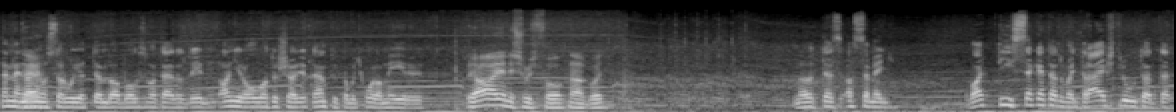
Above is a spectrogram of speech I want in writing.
Nem, mert De- nagyon szarul jöttem be a boxba, tehát az én annyira óvatosan jöttem, nem tudtam, hogy hol a mérő. Ja, én is úgy fogok, ne aggódj. Mert ott ez azt hiszem egy vagy 10 szeket ad, vagy drive-thru-t ad, tehát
